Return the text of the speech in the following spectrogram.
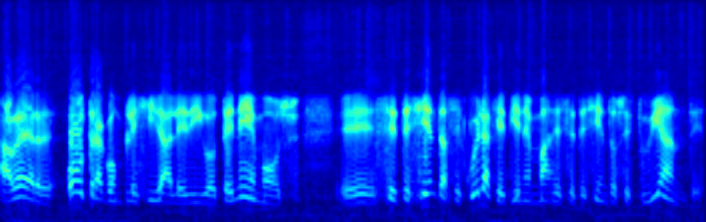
A ver, otra complejidad le digo, tenemos eh, 700 escuelas que tienen más de 700 estudiantes.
